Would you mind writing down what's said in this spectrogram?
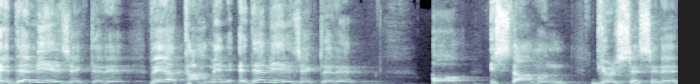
edemeyecekleri veya tahmin edemeyecekleri o İslam'ın gür sesini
